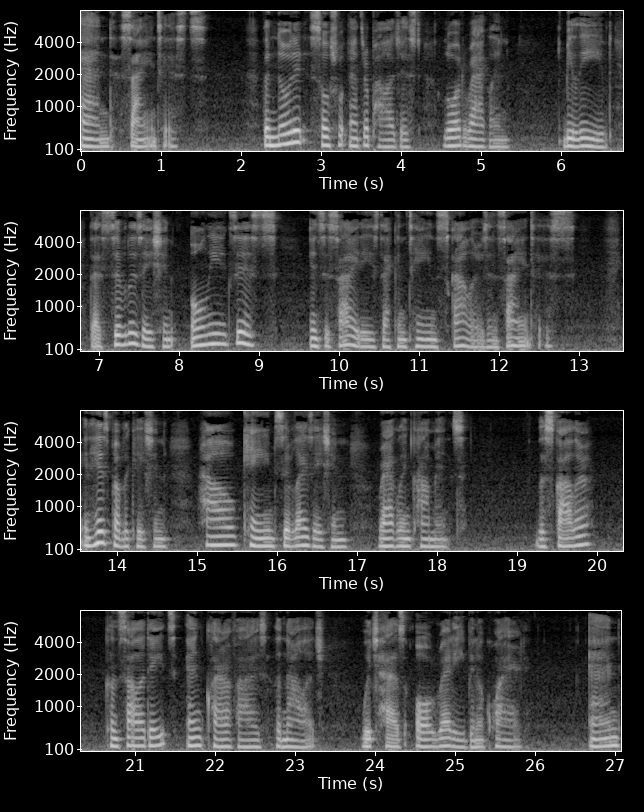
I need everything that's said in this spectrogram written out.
and scientists. The noted social anthropologist Lord Raglan believed that civilization only exists in societies that contain scholars and scientists. In his publication, How Came Civilization, Raglan comments The scholar consolidates and clarifies the knowledge which has already been acquired and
